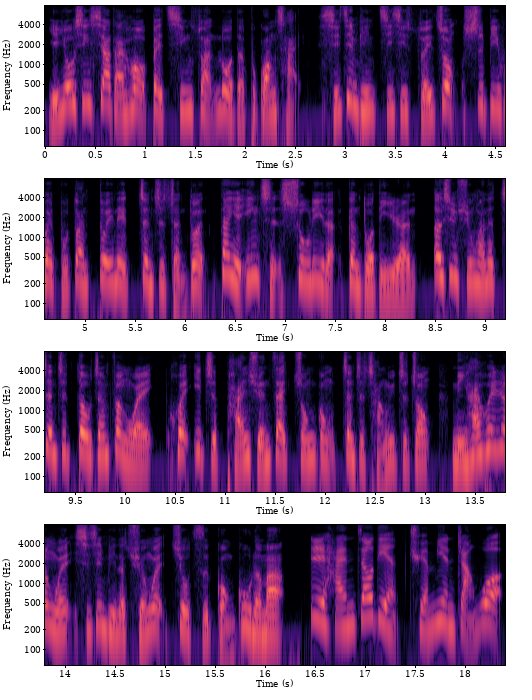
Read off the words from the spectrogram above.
也忧心下台后被清算落得不光彩。习近平及其随众势必会不断对内政治整顿，但也因此树立了更多敌人。恶性循环的政治斗争氛围会一直盘旋在中共政治场域之中。你还会认为习近平的权位就此巩固了吗？日韩焦点全面掌握，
